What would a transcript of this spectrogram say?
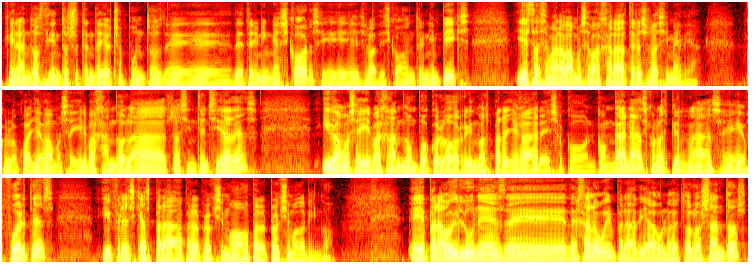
que eran 278 puntos de, Training Score, si, lo hacéis con Training Peaks. Y esta semana vamos a bajar a 3 horas y media, con lo cual ya vamos a ir bajando las, intensidades y vamos a ir bajando un poco los ritmos para llegar eso con, ganas, con las piernas eh, fuertes y frescas para, el próximo, para el próximo domingo. Eh, para hoy lunes de, Halloween, para día 1 de todos los santos,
